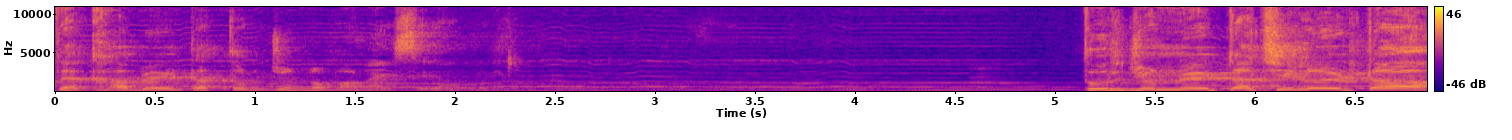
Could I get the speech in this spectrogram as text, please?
দেখাবে এটা তোর জন্য বানাইছিলাম। তোর জন্য এটা ছিল এটা।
